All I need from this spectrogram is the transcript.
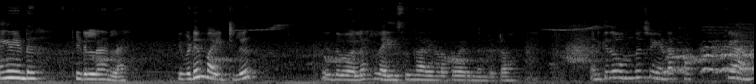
എങ്ങനെയുണ്ട്? കിടിലല്ലേ ഇവിടെയും വൈറ്റിൽ ഇതുപോലെ ലൈസും കാര്യങ്ങളൊക്കെ വരുന്നുണ്ട് കേട്ടോ. എനിക്കിത് ഒന്നും ചെയ്യേണ്ട പക്കയാണ്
